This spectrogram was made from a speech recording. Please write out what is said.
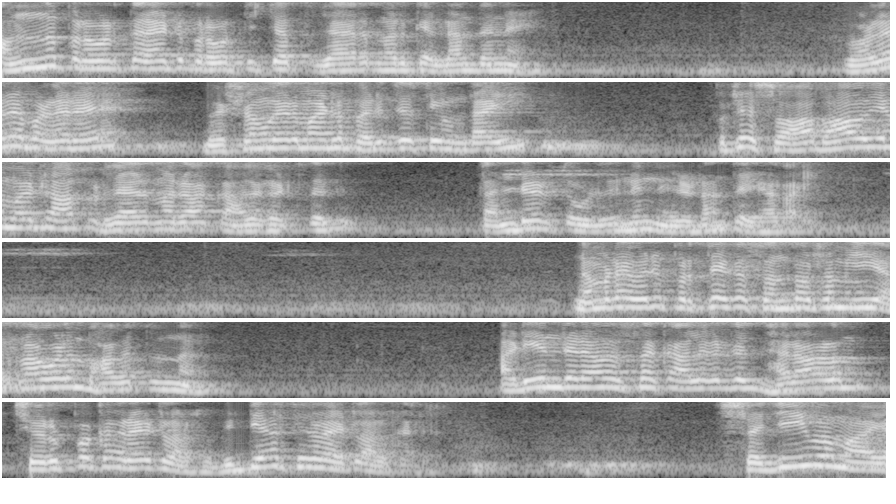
അന്ന് പ്രവർത്തകരായിട്ട് പ്രവർത്തിച്ച പ്രചാരന്മാർക്കെല്ലാം തന്നെ വളരെ വളരെ വിഷമകരമായിട്ടുള്ള പരിസ്ഥിതി ഉണ്ടായി. പക്ഷേ സ്വാഭാവികമായിട്ട് ആ പ്രചാരന്മാർ ആ കാലഘട്ടത്തിൽ തന്റെ അടുത്തുള്ളതിനെ നേരിടാൻ തയ്യാറായി. നമ്മുടെ ഒരു പ്രത്യേക സന്തോഷം ഈ എറണാകുളം ഭാഗത്തുനിന്ന് അടിയന്തരാവസ്ഥ കാലഘട്ടത്തിൽ ധാരാളം ചെറുപ്പക്കാരായിട്ടുള്ള ആൾക്കാർ വിദ്യാർത്ഥികളായിട്ടുള്ള ആൾക്കാർ സജീവമായ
